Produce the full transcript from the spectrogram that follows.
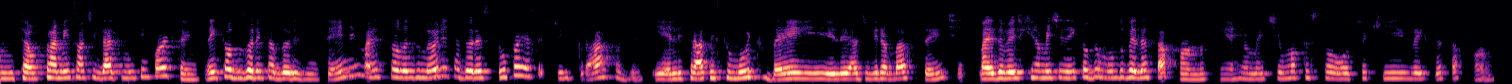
Então, para mim, são atividades muito importantes. Nem todos os orientadores entendem, mas pelo menos o meu orientador é super receptivo, graças a Deus. E ele trata isso muito bem e ele admira bastante. Mas eu vejo que realmente nem todo mundo vê dessa forma, assim. É realmente uma pessoa ou outra que vê isso dessa forma.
